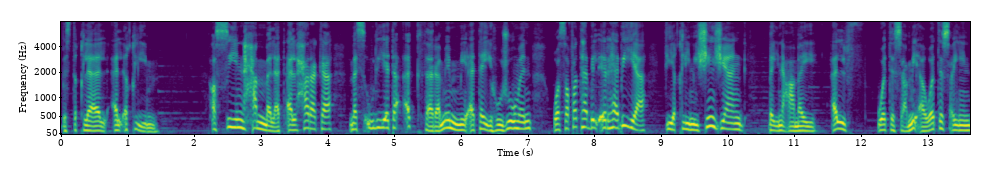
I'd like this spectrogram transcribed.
باستقلال الإقليم. الصين حملت الحركة مسؤولية أكثر من 200 هجوم وصفتها بالإرهابية في إقليم شينجيانغ بين عامي 1990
